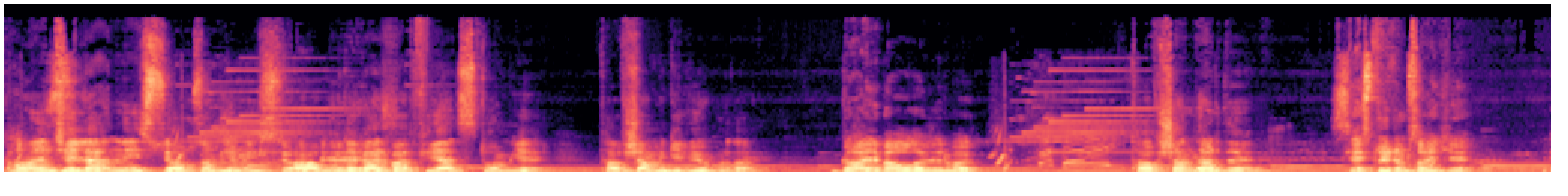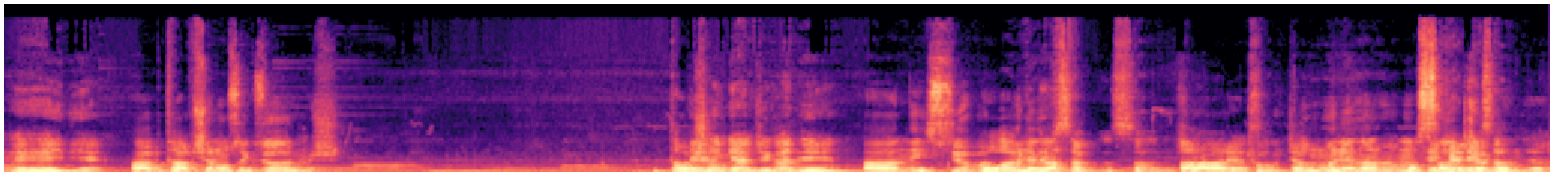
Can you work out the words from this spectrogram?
Havuz. Angela ne istiyor havuza mı girmek istiyor? Aa burada Evet. galiba Friends Tom ge- Tavşan mı geliyor burada? Galiba olabilir bak. Tavşan nerede? Ses duydum sanki. Hey hey diye. Abi tavşan olsa güzel olurmuş. Tavşan Evet. gelecek hadi. Aa ne istiyor bu? O ne arkadaki lan? sak, sal, şey var Aa ya çok salıncak. oğlum o ne lan? Nasıl Tekerlek salacak? salıncağı.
